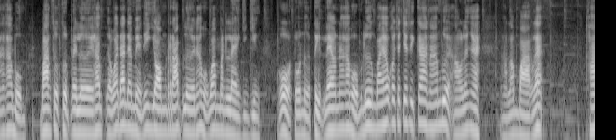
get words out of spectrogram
นะครับผม บางสุดๆไปเลยครับ แต่ว่าด้านดาเมจนี่ยอมรับเลยนะครับผมว่ามันแรงจริง ๆ โอ้ ตัวเหนือติดแล้วนะครับผมลืมไปครับเขาใช้เจสิก้าน้ำด้วยเอาแล้วไงอ่าลำบากแล้วค่า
